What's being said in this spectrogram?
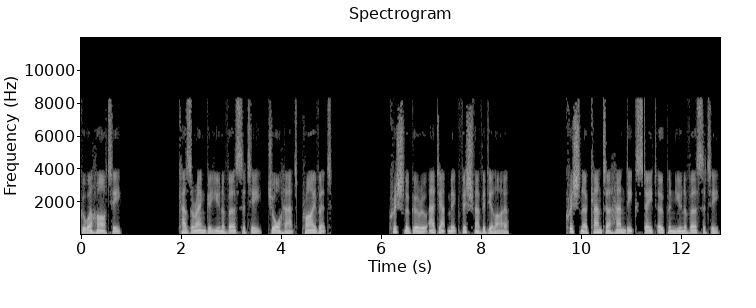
Guwahati Kaziranga University, Jorhat private Krishnaguru Adhyatmik Vishwavidyalaya Krishna Kanta Handique State Open University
